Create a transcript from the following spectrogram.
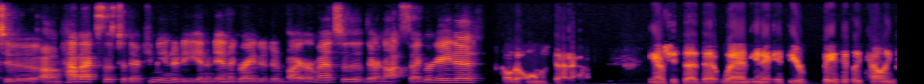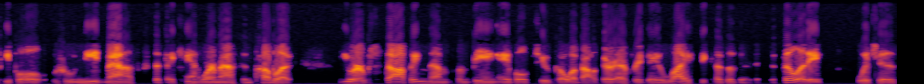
to um, have access to their community in an integrated environment so that they're not segregated. It's called the Olmstead Act. You know, she said that when you know if you're basically telling people who need masks that they can't wear masks in public, you are stopping them from being able to go about their everyday life because of their disability, which is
